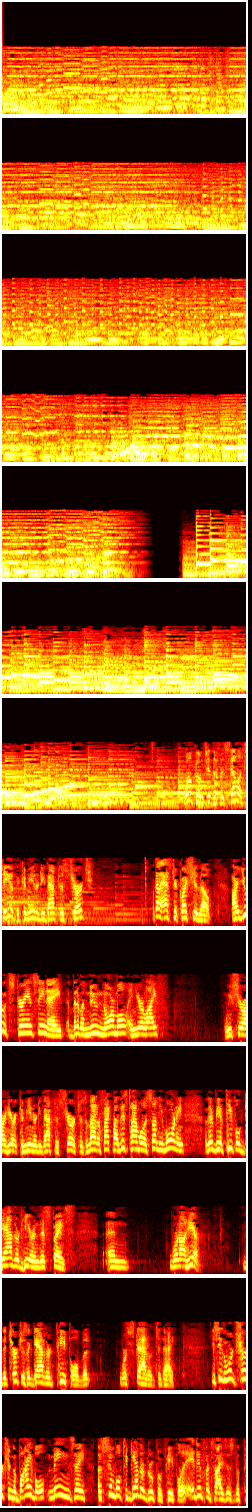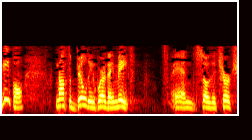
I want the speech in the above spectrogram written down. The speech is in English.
the facility of the Community Baptist Church. I've got to ask you a question though. Are you experiencing a, a, bit of a new normal in your life? We sure are here at Community Baptist Church. As a matter of fact, by this time on a Sunday morning, there'd be a people gathered here in this space. And we're not here. The church is a gathered people, but we're scattered today. You see, the word church in the Bible means a assembled together group of people. It emphasizes the people, not the building where they meet. And so the church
